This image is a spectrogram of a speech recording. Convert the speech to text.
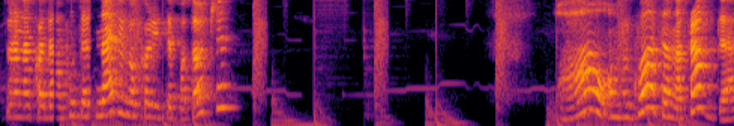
którą nakładam puder najpierw w okolice potoczy. Wow, on wygładza, naprawdę.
